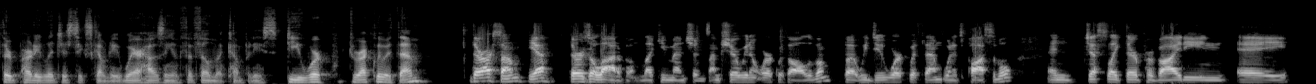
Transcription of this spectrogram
third-party logistics company, warehousing and fulfillment companies. Do you work directly with them? There are some, yeah. There's a lot of them, like you mentioned. I'm sure we don't work with all of them, but we do work with them when it's possible. And just like they're providing a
